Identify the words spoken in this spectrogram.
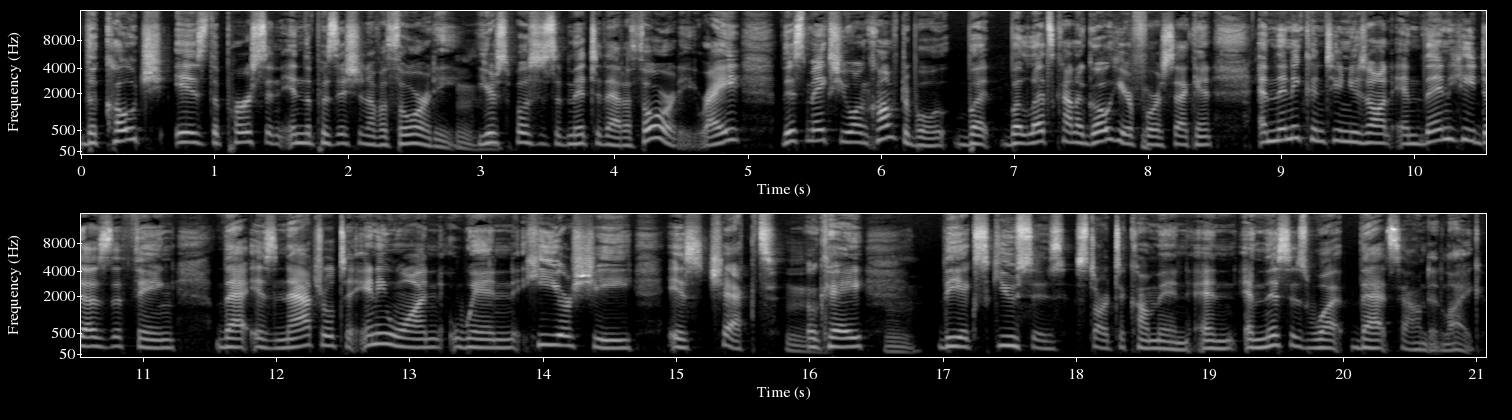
The coach is the person in the position of authority. Mm-hmm. You're supposed to submit to that authority, right? This makes you uncomfortable, but but let's kind of go here for a second. And then he continues on and then he does the thing that is natural to anyone when he or she is checked, Hmm. okay? The excuses start to come in and and this is what that sounded like.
